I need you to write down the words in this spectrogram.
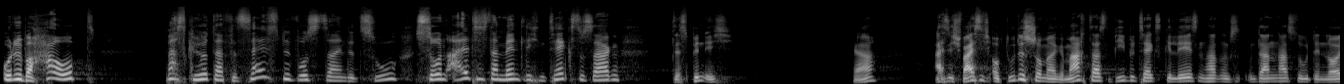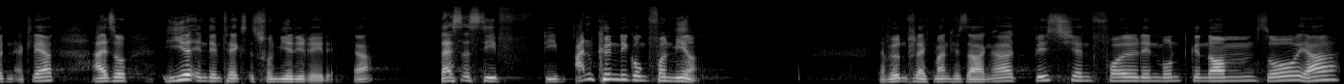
Und überhaupt, was gehört da für Selbstbewusstsein dazu, so einen alttestamentlichen Text zu sagen, das bin ich? Ja? Also ich weiß nicht, ob du das schon mal gemacht hast, einen Bibeltext gelesen hast und, dann hast du den Leuten erklärt. Also hier in dem Text ist von mir die Rede. Ja? Das ist die, die Ankündigung von mir. Da würden vielleicht manche sagen, ein bisschen voll den Mund genommen, so, ja.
